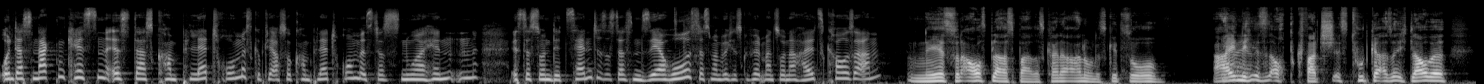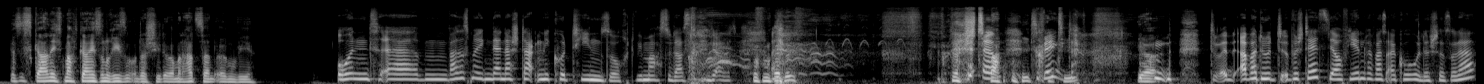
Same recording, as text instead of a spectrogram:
Und das Nackenkissen, ist das komplett rum? Es gibt ja auch so komplett rum. Ist das nur hinten? Ist das so ein dezentes? Ist das ein sehr hohes, dass man wirklich das Gefühl hat, man hat so eine Halskrause an? Nee, ist so ein aufblasbares, keine Ahnung. Das geht so. Eigentlich ja. ist es auch Quatsch. Es tut, gar- also ich glaube, es ist gar nicht, macht gar nicht so einen Riesenunterschied, aber man hat es dann irgendwie. Und ähm, was ist mit deiner starken Nikotinsucht? Wie machst du das? Stark Ähm, Nikotin. Ja. Aber du, du bestellst dir auf jeden Fall was Alkoholisches, oder?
